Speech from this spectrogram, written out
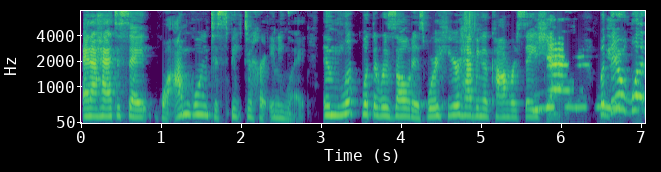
And I had to say, Well, I'm going to speak to her anyway. And look what the result is. We're here having a conversation. But there was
